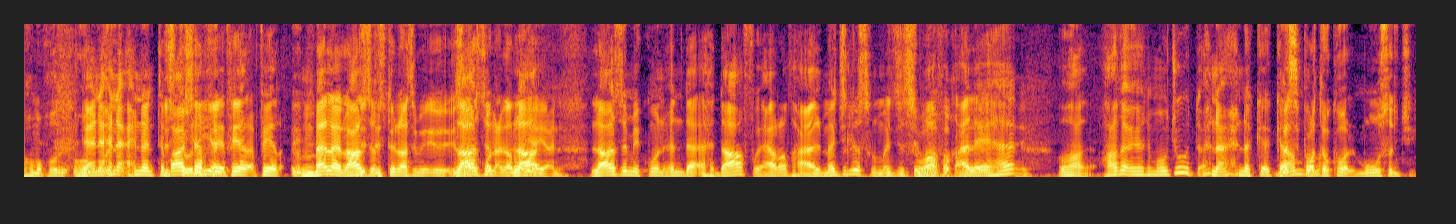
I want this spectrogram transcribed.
هو المفروض يعني إحنا إحنا نتباشر في في في بلى لازم لازم لازم- على لا- يعني. لازم يكون عنده أهداف ويعرضها على المجلس والمجلس يوافق عليها إيه. وهذا هذا يعني موجود. إحنا إحنا ك- بس بروتوكول مو صجي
